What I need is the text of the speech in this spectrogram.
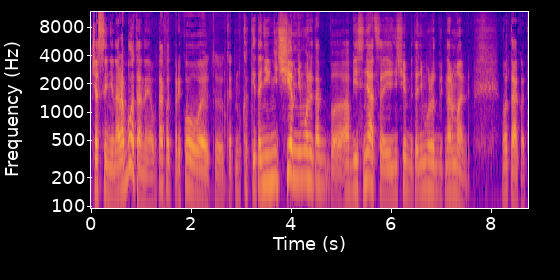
часы не наработанные, вот так вот приковывают э, к этому. Ну, как это ни, ничем не может об- объясняться и ничем это не может быть нормальным. Вот так вот.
